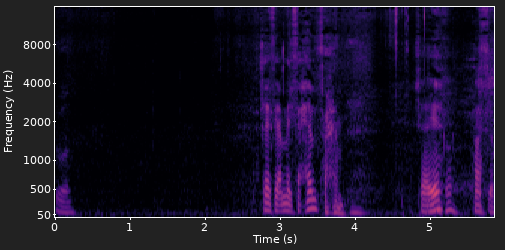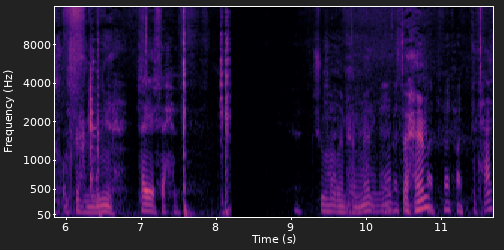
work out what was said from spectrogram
شو؟ شايف يا عمي الفحم؟ فحم. شايف؟ هات يا اخو الفحم منيح. هي الفحم. شو هذا يا محمد؟ فحم. فتحت؟ فتحت؟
